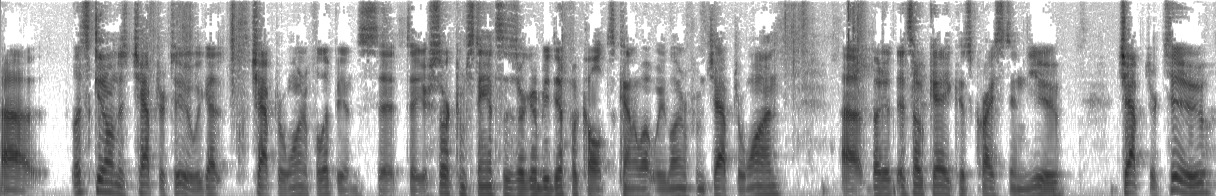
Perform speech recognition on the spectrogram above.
Uh, let's get on to chapter two. We got chapter one of Philippians that uh, your circumstances are going to be difficult. It's kind of what we learned from chapter one, uh, but it, it's okay because Christ in you. Chapter two,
